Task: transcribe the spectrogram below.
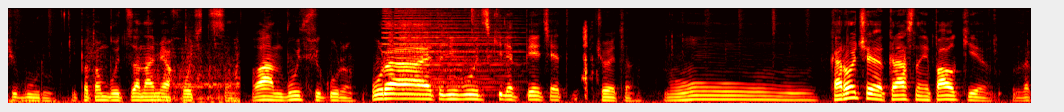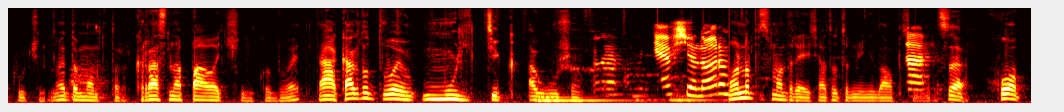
фигуру. И потом будет за нами охотиться. Ладно, будет фигура. Ура, это не будет скелет Петя. Это... Что это? Ну... Короче, красные палки закручены. Ну, это монстр. Краснопалочник какой бывает. Так, как тут твой мультик, Агуша? Э, У меня все норм. Можно посмотреть? А тут ты мне не дал посмотреть. С- Хоп,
